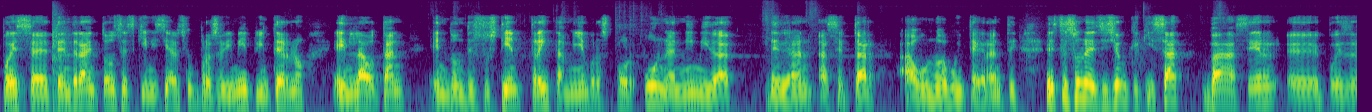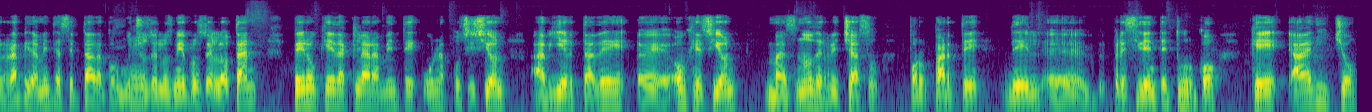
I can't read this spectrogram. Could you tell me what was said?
pues eh, tendrá entonces que iniciarse un procedimiento interno en la OTAN en donde sus 30 miembros por unanimidad deberán aceptar a un nuevo integrante. Esta es una decisión que quizá va a ser eh, pues rápidamente aceptada por muchos de los miembros de la OTAN, pero queda claramente una posición abierta de eh, objeción más no de rechazo por parte del eh, presidente turco, que ha dicho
